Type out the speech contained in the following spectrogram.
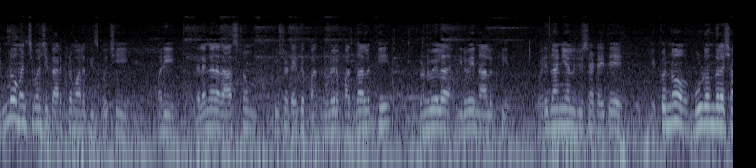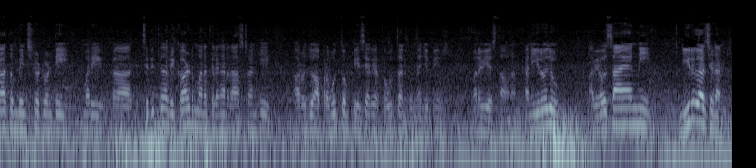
ఎన్నో మంచి మంచి కార్యక్రమాలు తీసుకొచ్చి మరి తెలంగాణ రాష్ట్రం చూసినట్టయితే పద్- రెండు వేల పద్నాలుగుకి రెండు వేల ఇరవై నాలుగుకి వరి ధాన్యాలు చూసినట్టయితే ఎక్కడో మూడు వందల శాతం పెంచినటువంటి మరి చరిత్ర రికార్డు మన తెలంగాణ రాష్ట్రానికి ఆ రోజు ఆ ప్రభుత్వం కేసీఆర్ గారి ప్రభుత్వానికి ఉందని చెప్పి మనవి చేస్తూ ఉన్నాను కానీ ఈరోజు ఆ వ్యవసాయాన్ని నీరుగార్చడానికి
